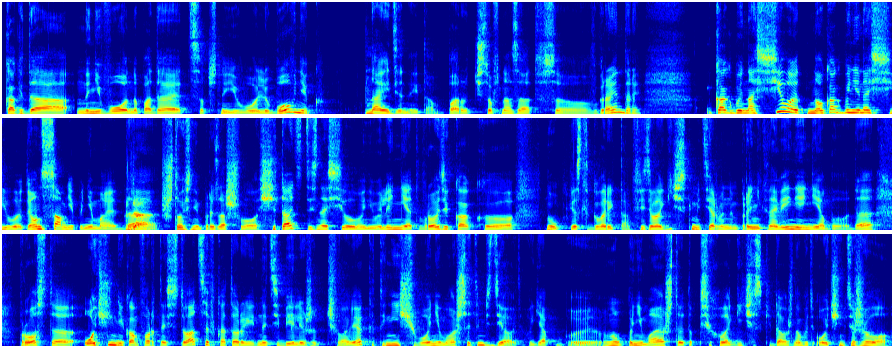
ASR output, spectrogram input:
когда на него нападает, собственно, его любовник, найденный там пару часов назад в Грайндере, как бы насилует, но как бы не насилует. И он сам не понимает, да, да. что с ним произошло. Считать это изнасилованием или нет. Вроде как, э, ну, если говорить там физиологическими терминами, проникновения не было, да. Просто очень некомфортная ситуация, в которой на тебе лежит человек, и ты ничего не можешь с этим сделать. Я, э, ну, понимаю, что это психологически должно быть очень тяжело.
